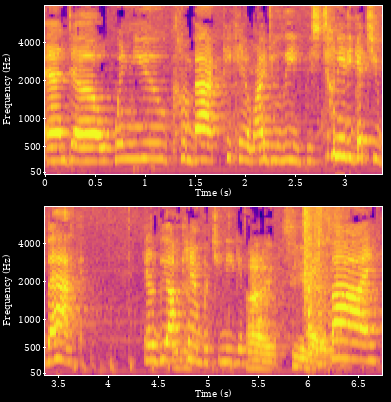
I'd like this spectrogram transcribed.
And uh, when you come back, PK, why'd you leave? We still need to get you back. It'll be off camera, but you need to get back. right, see you All right, bye.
